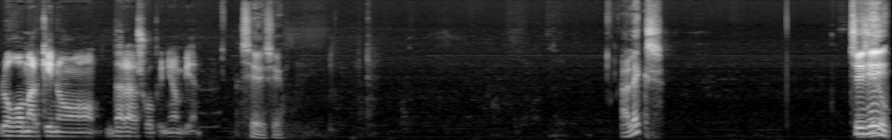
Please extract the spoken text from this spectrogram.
luego Marquino dará su opinión bien. Sí, sí. ¿Alex? Sí, sí.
